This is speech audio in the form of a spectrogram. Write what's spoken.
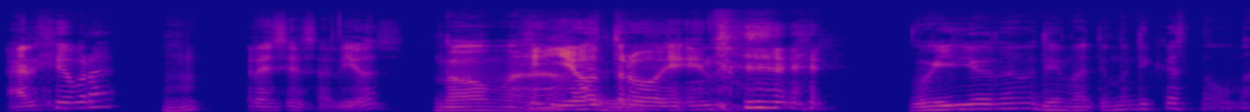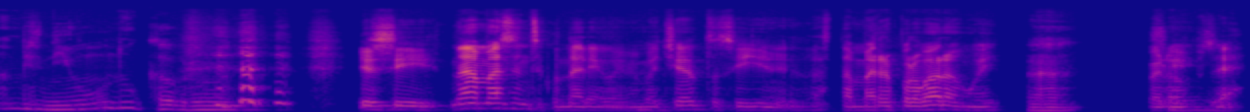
álgebra, gracias a Dios. No mames. y otro en... Güey, yo no, de matemáticas, no mames, ni uno, cabrón. Yo sí, nada más en secundaria, güey. En bachillerato sí, hasta me reprobaron, güey. Ajá. Pero Sí. pues ya.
